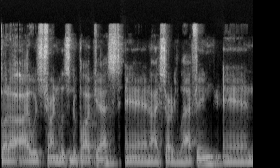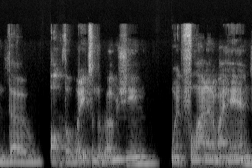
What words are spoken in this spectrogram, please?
But I, I, was trying to listen to a podcast and I started laughing, and the all the weights on the row machine went flying out of my hand,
